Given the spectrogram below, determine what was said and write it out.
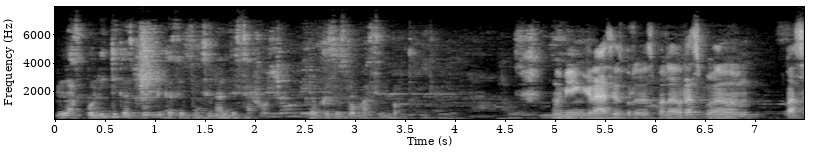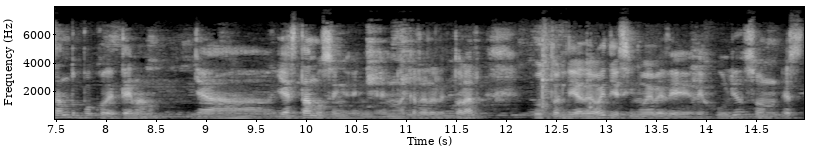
las políticas públicas en función al desarrollo. Creo que eso es lo más importante. Muy bien, gracias por esas palabras. Pasando un poco de tema, ¿no? ya, ya estamos en, en, una carrera electoral. Justo el día de hoy, 19 de, de julio, son, es,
